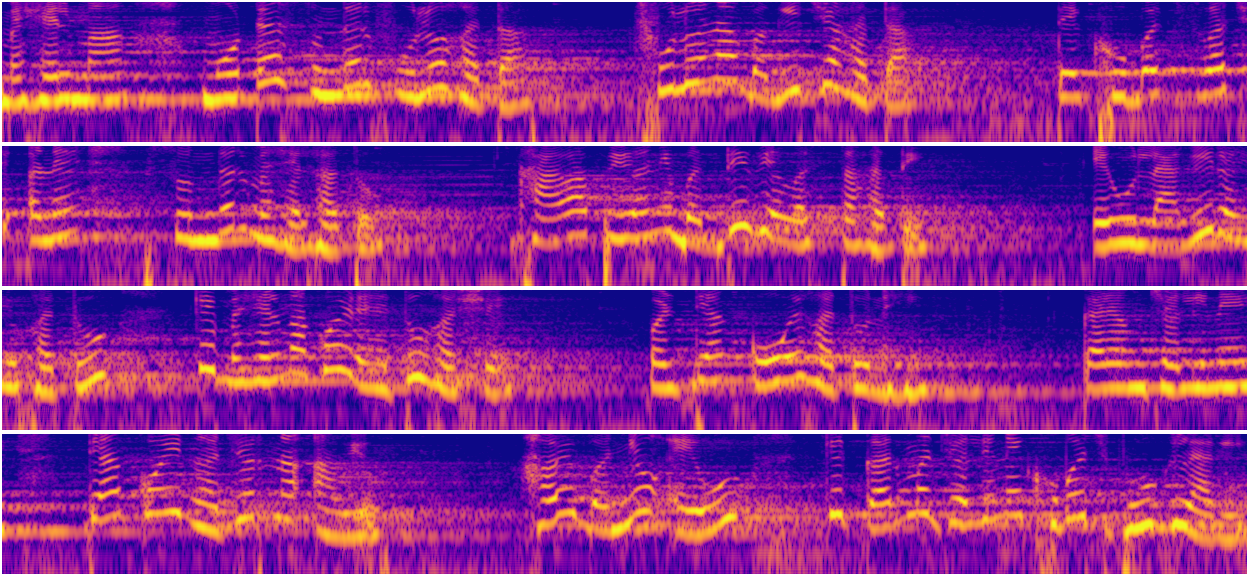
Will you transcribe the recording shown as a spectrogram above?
મહેલમાં મોટા સુંદર ફૂલો હતા. ફૂલોના બગીચા હતા. તે ખૂબ જ સ્વચ્છ અને સુંદર મહેલ હતો. ખાવા પીવાની બધી વ્યવસ્થા હતી. એવું લાગી રહ્યું હતું કે મહેલમાં કોઈ રહેતું હશે. પણ ત્યાં કોઈ હતું નહીં. કરમજલીને ત્યાં કોઈ નજર ન આવ્યું. હવે બન્યું એવું કે કર્મજલીને ખૂબ જ ભૂખ લાગી.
